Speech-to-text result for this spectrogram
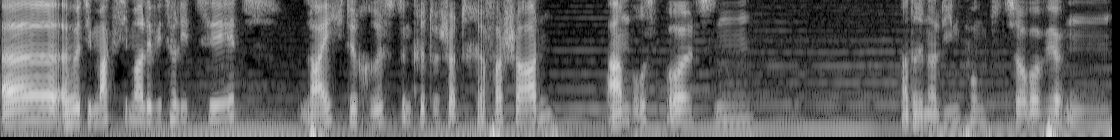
Äh, erhöht die maximale Vitalität. Leichte Rüstung, kritischer Trefferschaden. Armbrustbolzen. Adrenalinpunkte, Zauberwirken.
